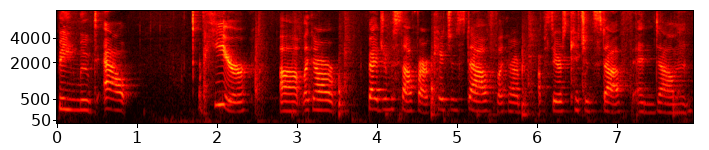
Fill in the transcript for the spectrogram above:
being moved out of here, uh, like our bedroom stuff, our kitchen stuff, like our upstairs kitchen stuff, and um,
